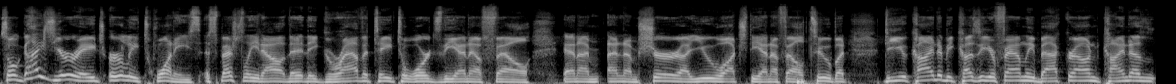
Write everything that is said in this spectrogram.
So guys your age, early twenties, especially now, they, they gravitate towards the NFL, and I'm and I'm sure uh, you watch the NFL too. But do you kind of, because of your family background, kind of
